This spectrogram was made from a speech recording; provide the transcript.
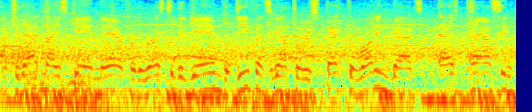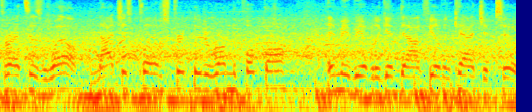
After that nice game there, for the rest of the game, the defense is going to have to respect the running backs as passing threats as well. Not just play them strictly to run the football. They may be able to get downfield and catch it, too.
